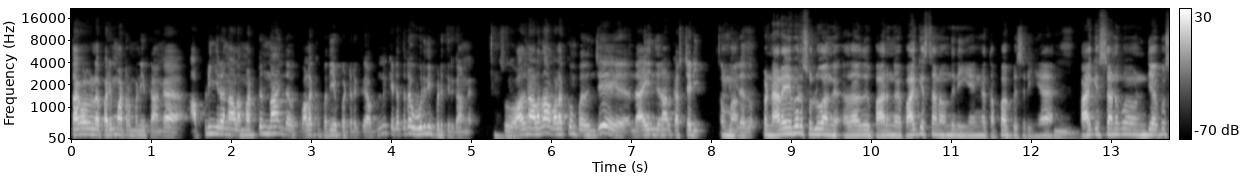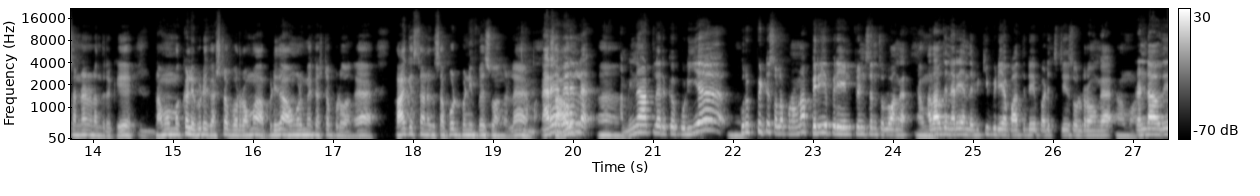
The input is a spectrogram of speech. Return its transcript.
தகவல்களை பரிமாற்றம் பண்ணியிருக்காங்க. அப்படிங்கறனால மட்டும்தான் இந்த வழக்கு பதியப்பட்டிருக்கு அப்படின்னு கிட்டத்தட்ட உறுதிப்படுத்தியிருக்காங்க. சோ அதனாலதான் வழக்கும் பதிஞ்சு இந்த ஐந்து நாள் கஸ்டடி. இப்ப நிறைய பேர் சொல்லுவாங்க. அதாவது பாருங்க பாகிஸ்தானை வந்து நீங்க எங்க தப்பா பேசுறீங்க. பாகிஸ்தானுக்கும் இந்தியாவுக்கும் சண்டை நடந்திருக்கு. நம்ம மக்கள் எப்படி கஷ்டப்படுறோமோ அப்படிதான் அவங்களுமே கஷ்டப்படுவாங்க. பாகிஸ்தானுக்கு சப்போர்ட் பண்ணி பேசுவாங்கல்ல. நிறைய பேர் இல்ல. தமிழ்நாட்டுல இருக்கக்கூடிய குறிப்பிட்டு சொல்ல போனோம்னா பெரிய பெரிய இன்ஃபுளுசன் சொல்லுவாங்க. அதாவது நிறைய அந்த விக்கிபீடியா பார்த்துட்டு படிச்சுட்டு சொல்றவங்க. ரெண்டாவது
